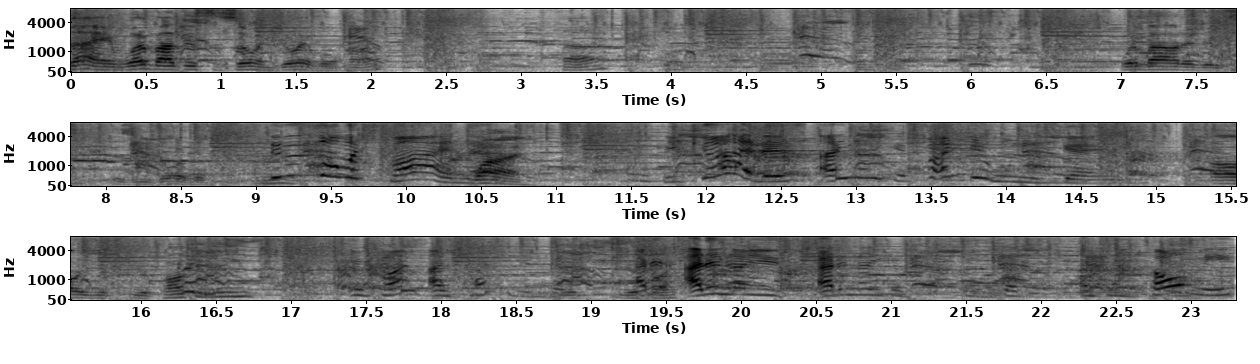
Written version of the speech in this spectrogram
What about this is so enjoyable, huh? Huh? What about it is, is enjoyable? This is so much fun. Why? Because I know you can punch him in this game. Oh, you, you're punking me? You punch, I'm punching in this game. You're I didn't, I didn't know you, I didn't know you can punch until you told me.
